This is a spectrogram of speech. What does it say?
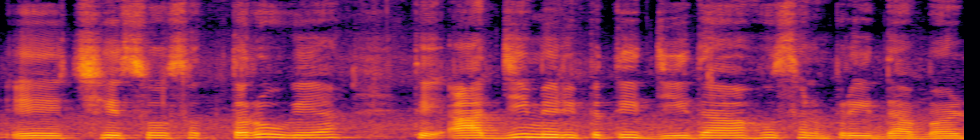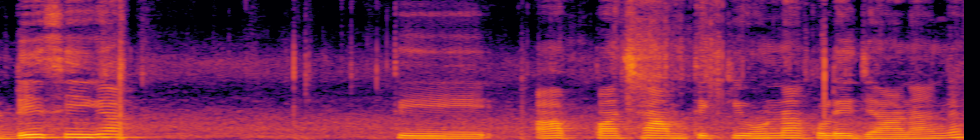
ਇਹ 670 ਹੋ ਗਿਆ ਤੇ ਅੱਜ ਹੀ ਮੇਰੀ ਭਤੀਜੀ ਦਾ ਹੁਸਨਪ੍ਰੀਤ ਦਾ ਬਰਥਡੇ ਸੀਗਾ। ਤੇ ਆਪਾਂ ਸ਼ਾਮ ਤੱਕ ਹੀ ਉਹਨਾਂ ਕੋਲੇ ਜਾਣਾਗਾ।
